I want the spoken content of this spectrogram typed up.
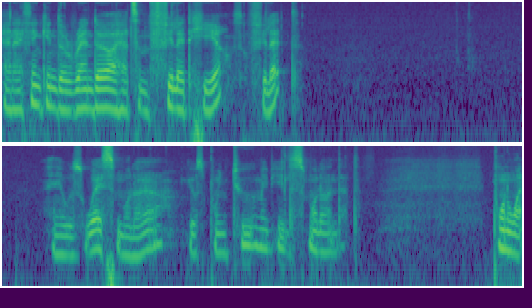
and I think in the render I had some fillet here so fillet. And it was way smaller. It was 0.2 maybe a little smaller than that. 0.1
